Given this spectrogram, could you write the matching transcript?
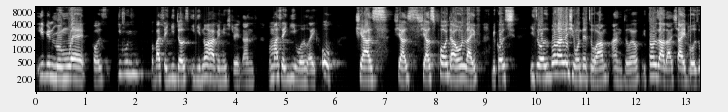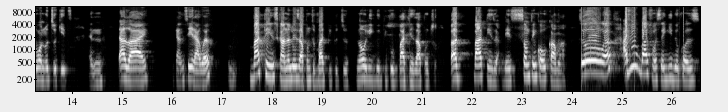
living room, where because even Baba Segi just he did not have any strength, and Mama Segi was like, oh she has she has she has spoiled her own life because it was Bolanle she wanted to harm, and well, it turns out that child was the one who took it, and that's why you can say that well, bad things can always happen to bad people too. Not only good people, bad things happen to. Bad bad things. There's something called karma. So well, I feel bad for Segido because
